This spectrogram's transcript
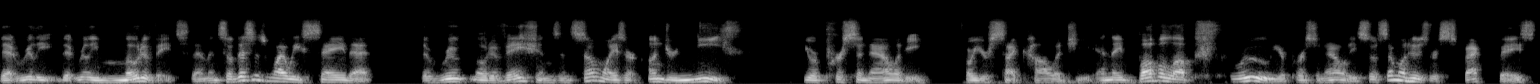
that really that really motivates them. And so this is why we say that the root motivations in some ways are underneath your personality or your psychology and they bubble up through your personality. So someone who's respect based,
